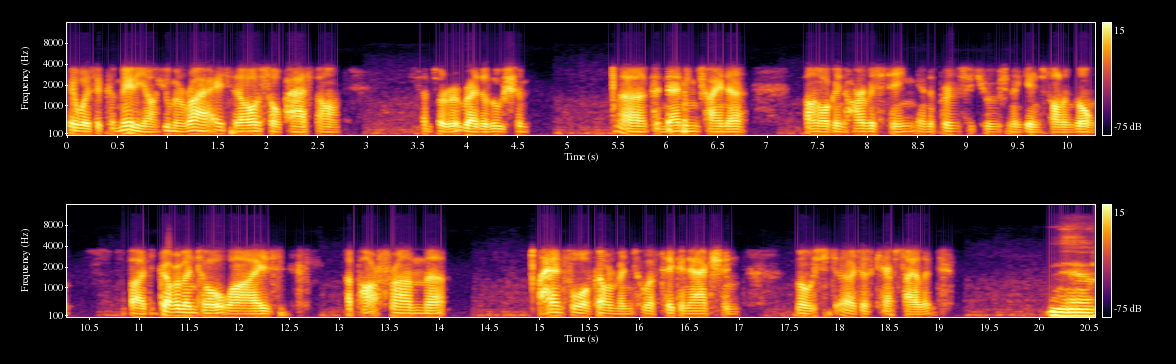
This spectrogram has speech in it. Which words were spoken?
there was a committee on human rights that also passed on some sort of resolution uh, condemning China on organ harvesting and the persecution against Falun Gong. But governmental wise, apart from uh, a handful of governments who have taken action, most uh, just kept silent. Yeah,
